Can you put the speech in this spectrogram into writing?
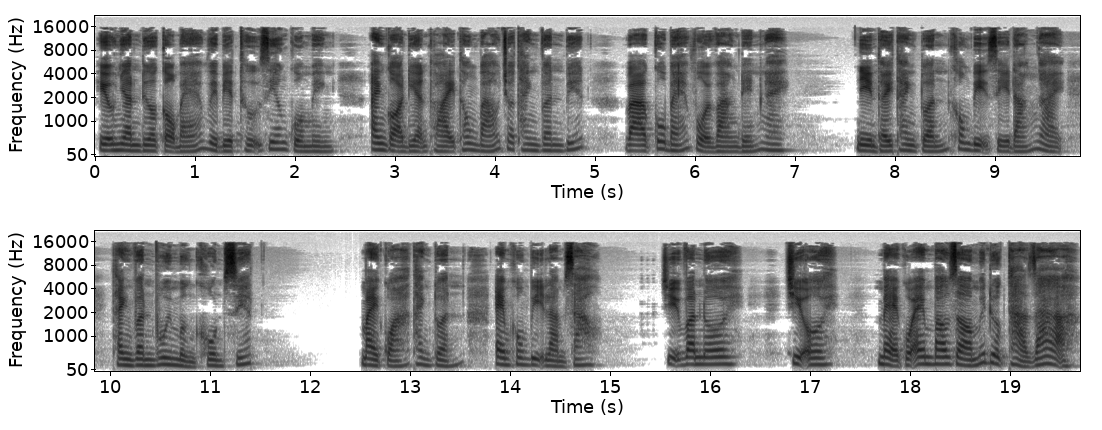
Hiệu nhân đưa cậu bé về biệt thự riêng của mình. Anh gọi điện thoại thông báo cho Thanh Vân biết và cô bé vội vàng đến ngay. Nhìn thấy Thanh Tuấn không bị gì đáng ngại, Thanh Vân vui mừng khôn xiết. May quá Thanh Tuấn, em không bị làm sao? Chị Vân ơi, chị ơi, mẹ của em bao giờ mới được thả ra ạ?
